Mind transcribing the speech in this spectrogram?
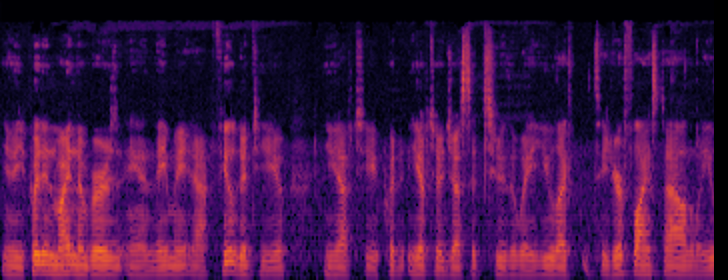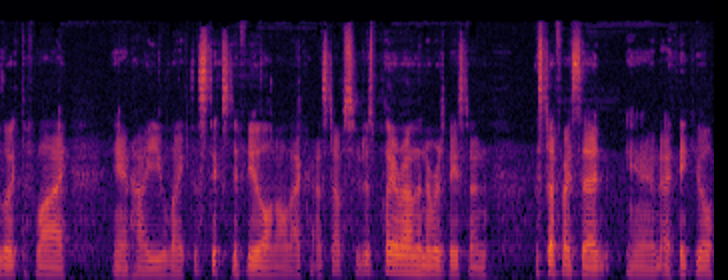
you know you put in my numbers and they may not feel good to you. You have to put you have to adjust it to the way you like to your flying style and the way you like to fly and how you like the sticks to feel and all that kind of stuff. So just play around the numbers based on the stuff I said, and I think you'll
